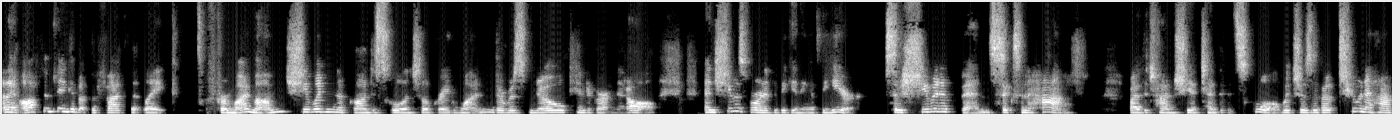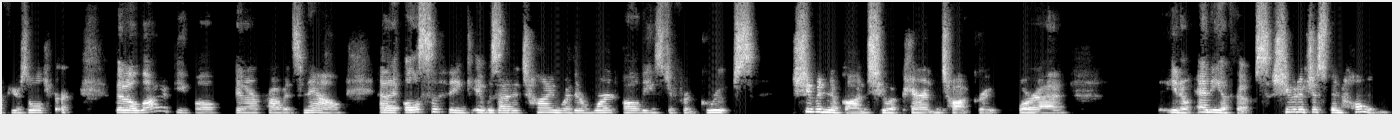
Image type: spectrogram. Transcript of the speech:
And i often think about the fact that like for my mom she wouldn't have gone to school until grade one. There was no kindergarten at all. And she was born at the beginning of the year. So she would have been six and a half by the time she attended school, which is about two and a half years older than a lot of people in our province now. And I also think it was at a time where there weren't all these different groups. She wouldn't have gone to a parent and taught group or a, you know, any of those. She would have just been home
